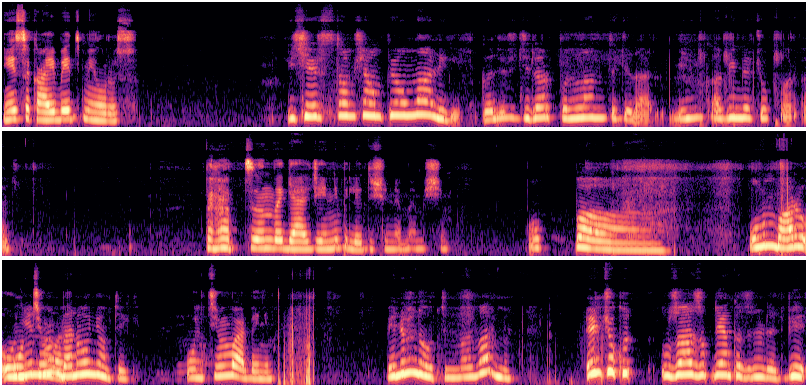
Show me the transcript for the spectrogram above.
Neyse kaybetmiyoruz. İçerisi tam şampiyonlar ligi. Galericiler, pırlantacılar. Benim kalbimde çok var acı. Ben attığında geleceğini bile düşünememişim. Hoppa. Oğlum bari oynayalım ben oynuyorum tek. Ultim var benim. Benim de ultim var var mı? En çok uzağa zıplayan kazanır dedi. 1,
